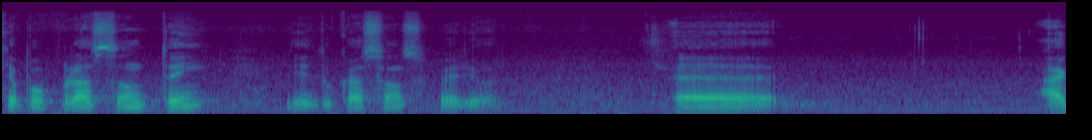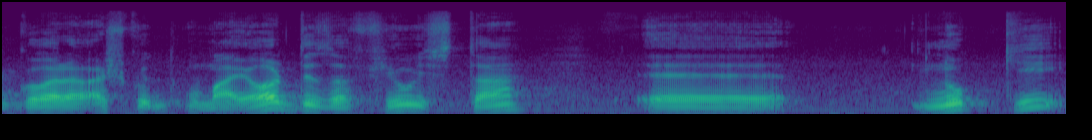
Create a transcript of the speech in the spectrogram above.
que a população tem de educação superior. É, Agora, acho que o maior desafio está é, no que,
